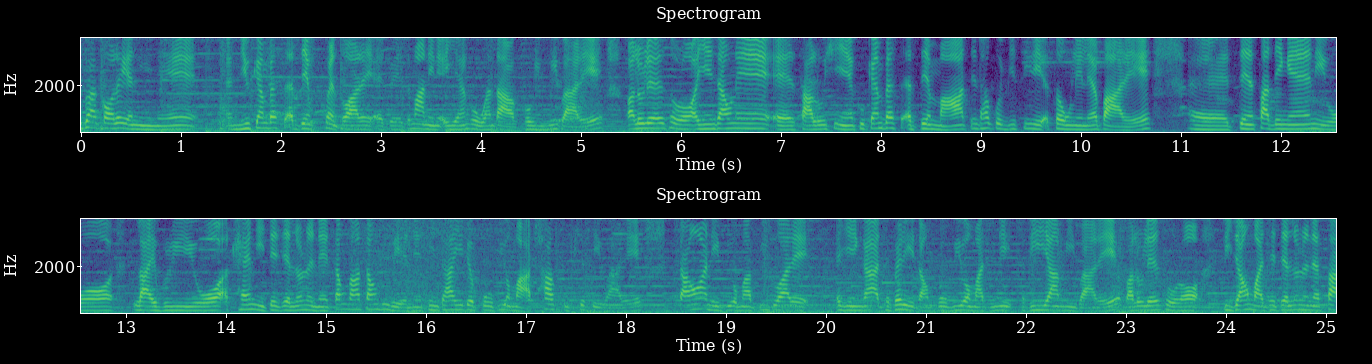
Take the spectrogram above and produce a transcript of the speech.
မိဘ college အနေနဲ့ new campus အတင်ဖွင့်သွားတဲ့အတွက်ကျမအနေနဲ့အရန်ကိုဝမ်းသာဂုဏ်ယူမိပါတယ်။ဘာလို့လဲဆိုတော့အရင်ကျောင်းနဲ့အဲစာလို့ရှိရင်အခု campus အတင်မှာတင်ထောက်ကွေပစ္စည်းတွေအစုံလင်လဲပါတယ်။အဲတင်စာတင်ခန်းတွေရော library ရောအခန်းတွေကြည်ကြဲလွန်းလွန်းနဲ့ကျောင်းသားကျောင်းသူတွေအနေနဲ့သင်ကြားရေးတွေပို့ပြီးတော့မှအထောက်အကူဖြစ်စေပါတယ်။ကျောင်းကနေပြီးတော့မှပြီးသွားတဲ့အရင်ကတပည့်တွေတောင်ပို့ပြီးတော့မှဒီနေ့သတိရမိပါတယ်။ဘာလို့လဲဆိုတော့ဒီကျောင်းမှာကြည်ကြဲလွန်းလွန်းနဲ့စာ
